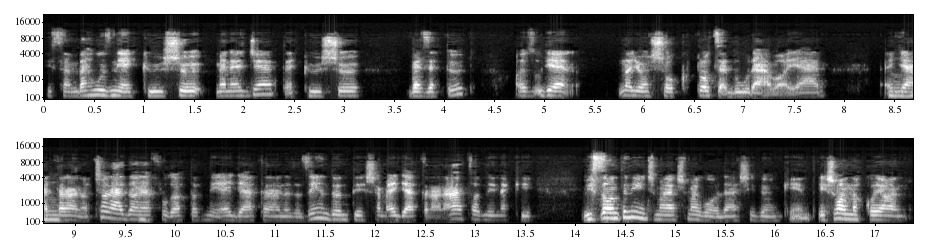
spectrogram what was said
hiszen behúzni egy külső menedzsert, egy külső vezetőt, az ugye nagyon sok procedúrával jár. Egyáltalán a családdal elfogadtatni, egyáltalán ez az én döntésem, egyáltalán átadni neki, viszont nincs más megoldás időnként. És vannak olyan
